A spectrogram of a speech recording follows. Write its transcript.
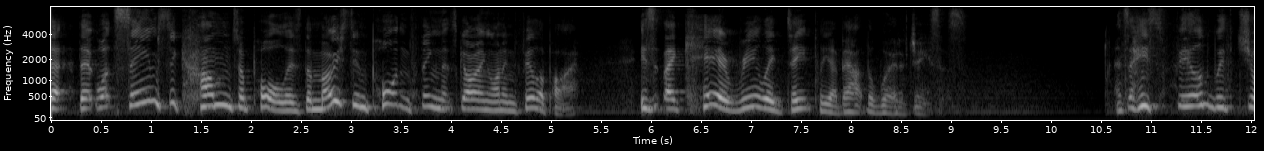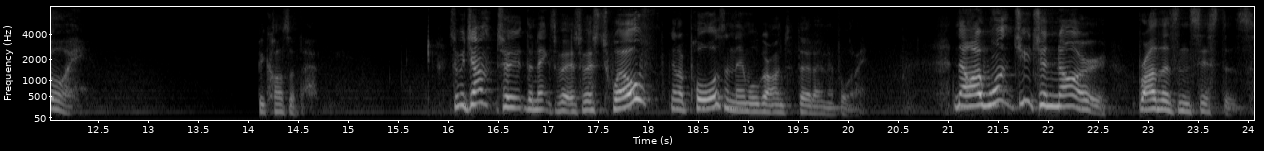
that, that what seems to come to Paul is the most important thing that's going on in Philippi is that they care really deeply about the word of Jesus. And so he's filled with joy because of that. So we jump to the next verse, verse 12. I'm going to pause and then we'll go on to 13 and 14. Now, I want you to know, brothers and sisters,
